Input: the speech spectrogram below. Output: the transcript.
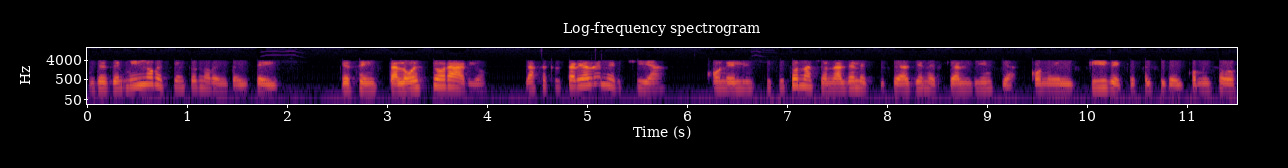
Desde 1996 que se instaló este horario, la Secretaría de Energía con el Instituto Nacional de Electricidad y Energías Limpias, con el FIDE, que es el Fideicomiso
